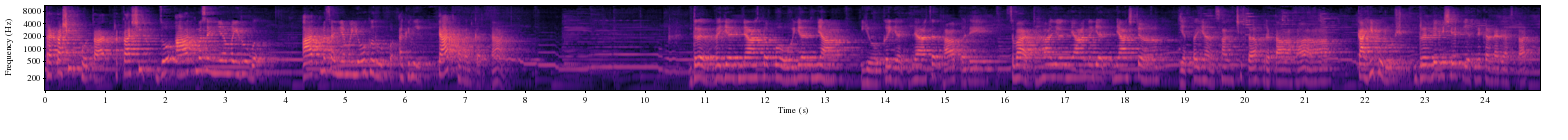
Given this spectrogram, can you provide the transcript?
प्रकाशित होतात. प्रकाशित जो आत्मसंयम रूप रूप अग्नी त्यात हवन करतात. द्रव्ययज्ञा तपोयज्ञा योगयज्ञा धापरे परे स्वाध्याय ज्ञानयज्ञाश्च यतय संचित व्रता काही पुरुष द्रव्यविषयक यज्ञ करणारे असतात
